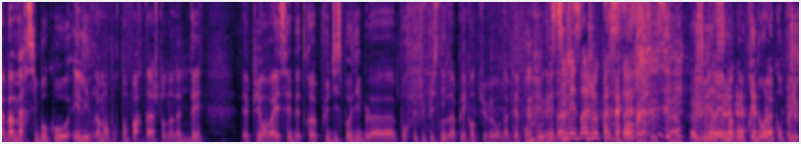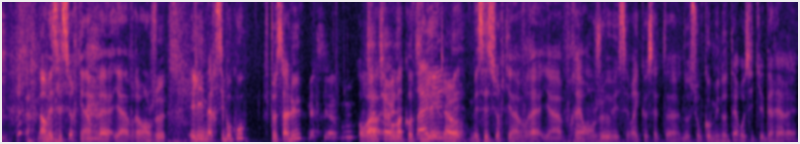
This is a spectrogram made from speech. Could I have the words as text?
Eh ben, merci beaucoup, Ellie, vraiment pour ton partage, ton honnêteté. Mm. Et puis, on va essayer d'être plus disponible euh, pour que tu puisses nous appeler quand tu veux. On a bien compris le Petit message. message au pasteur. Ça. Si vous l'avez pas compris, nous, on l'a compris. Non, mais c'est sûr qu'il y a un vrai, il y a un vrai enjeu. Ellie, merci beaucoup. Je te salue. Merci à vous. On va, Ciao, ciao, on va continuer. Salut. Mais, mais c'est sûr qu'il y a un vrai, il y a un vrai enjeu. Et c'est vrai que cette euh, notion communautaire aussi qui est derrière est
